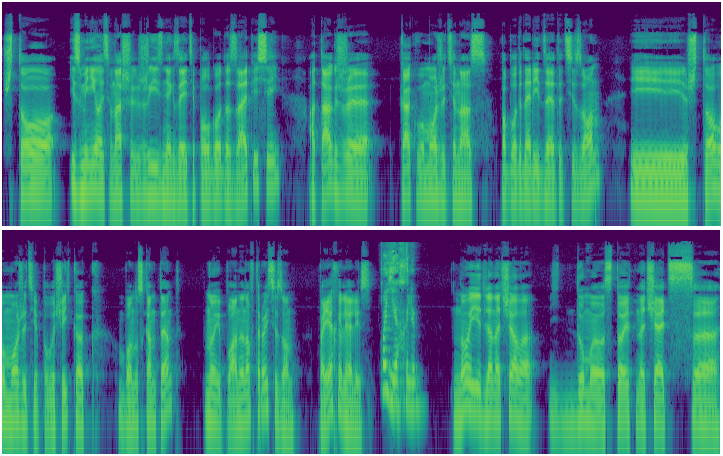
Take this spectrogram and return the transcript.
что изменилось в наших жизнях за эти полгода записей, а также как вы можете нас поблагодарить за этот сезон и что вы можете получить как бонус-контент, ну и планы на второй сезон. Поехали, Алис? Поехали. Ну и для начала, думаю, стоит начать с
